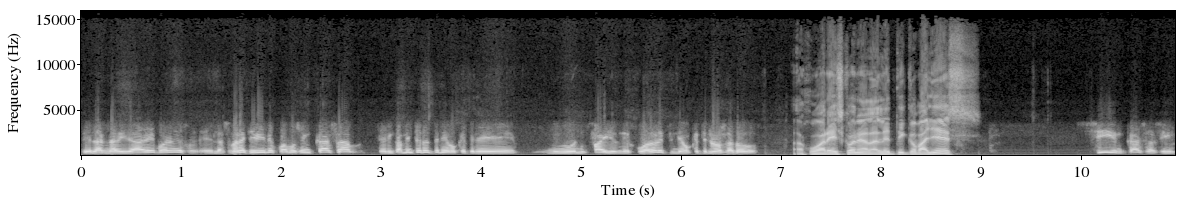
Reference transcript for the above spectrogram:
de las Navidades, bueno, eh, la semana que viene jugamos en casa, teóricamente no teníamos que tener ningún fallo de jugadores, teníamos que tenerlos a todos. Jugaréis con el Atlético Vallés, Sí, en casa, sí.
